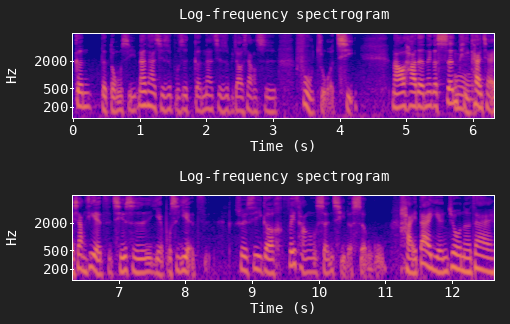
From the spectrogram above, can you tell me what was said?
根的东西，但它其实不是根，那其实比较像是附着器。然后它的那个身体看起来像叶子，其实也不是叶子，所以是一个非常神奇的生物。海带研究呢，在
